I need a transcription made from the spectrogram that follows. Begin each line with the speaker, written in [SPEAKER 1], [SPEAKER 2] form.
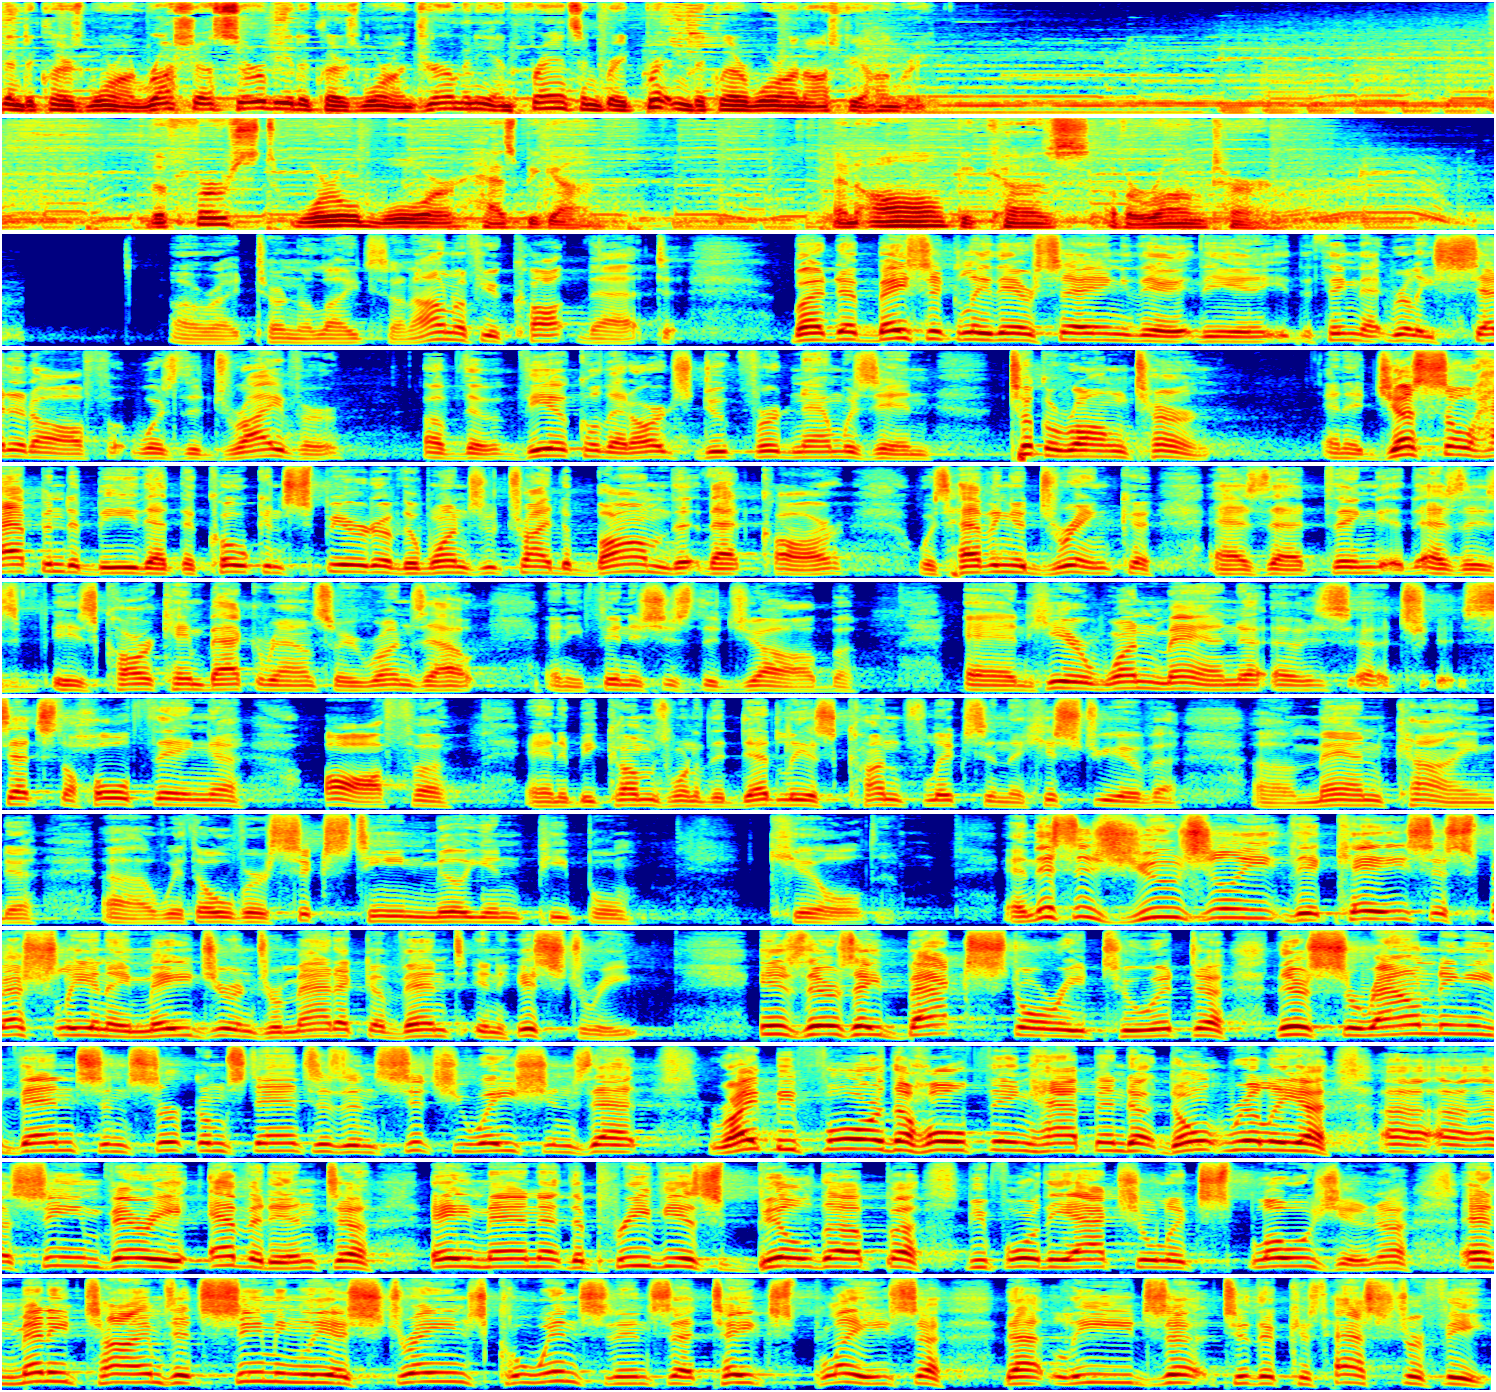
[SPEAKER 1] then declares war on Russia, Serbia declares war on Germany, and France and Great Britain declare war on Austria Hungary. The First World War has begun, and all because of a wrong turn.
[SPEAKER 2] All right, turn the lights on. I don't know if you caught that, but uh, basically they're saying the, the, the thing that really set it off was the driver of the vehicle that Archduke Ferdinand was in took a wrong turn. And it just so happened to be that the co conspirator of the ones who tried to bomb the, that car was having a drink as that thing, as his, his car came back around. So he runs out and he finishes the job. And here, one man uh, uh, sets the whole thing uh, off, uh, and it becomes one of the deadliest conflicts in the history of uh, uh, mankind, with over 16 million people killed. And this is usually the case, especially in a major and dramatic event in history, is there's a backstory to it. Uh, there's surrounding events and circumstances and situations that right before the whole thing happened uh, don't really uh, uh, uh seem very evident. Uh, amen. The previous buildup before the actual explosion. and many times it's seemingly a strange coincidence that takes place that leads to the catastrophe.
